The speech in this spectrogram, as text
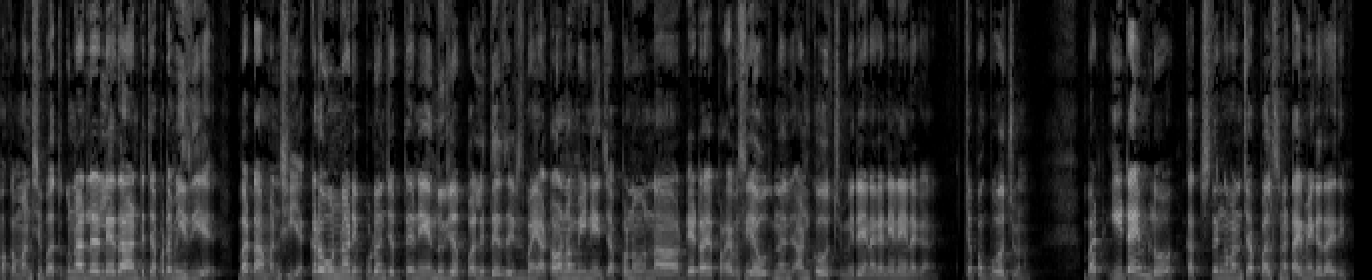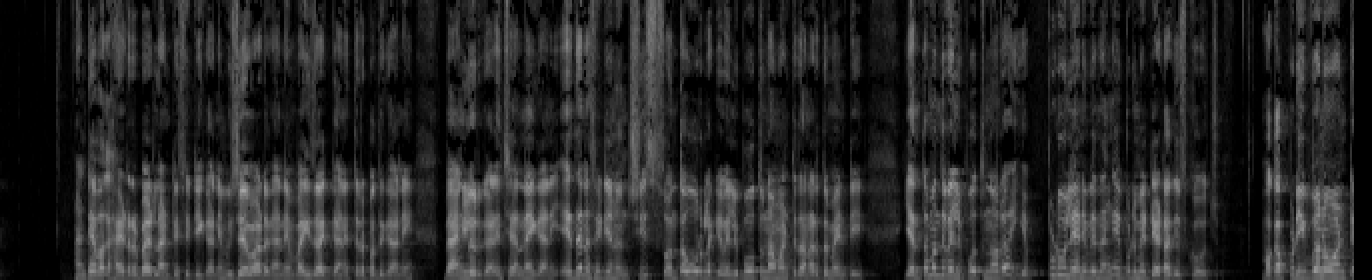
ఒక మనిషి బతుకున్నాడా లేదా అంటే చెప్పడం ఈజీయే. బట్ ఆ మనిషి ఎక్కడ ఉన్నాడు ఇప్పుడు అని చెప్తే నేను ఎందుకు చెప్పాలి? దెస్ ఇస్ మై అటానమీ నేను చెప్పను నా డేటా ప్రైవసీ అవుతుందని అనుకోవచ్చు మీరైనా కానీ నేనైనా కానీ చెప్పకపోవచ్చు మనం. బట్ ఈ టైంలో ఖచ్చితంగా మనం చెప్పాల్సిన టైమే కదా ఇది. అంటే ఒక హైదరాబాద్ లాంటి సిటీ కానీ విజయవాడ కానీ వైజాగ్ కానీ తిరుపతి కానీ బెంగళూరు కానీ చెన్నై కానీ ఏదైనా సిటీ నుంచి సొంత ఊర్లకి వెళ్ళిపోతున్నామంటే దాని అర్థం ఏంటి? ఎంతమంది వెళ్ళిపోతున్నారో ఎప్పుడూ లేని విధంగా ఇప్పుడు మీరు డేటా తీసుకోవచ్చు. ఒకప్పుడు ఇవ్వను అంటే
